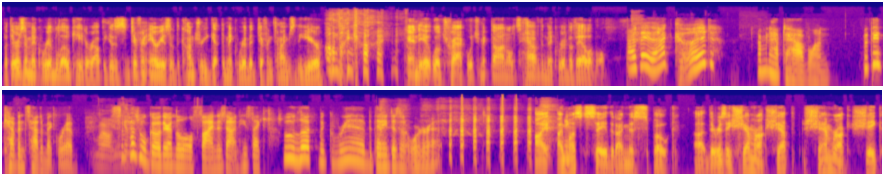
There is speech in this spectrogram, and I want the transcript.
but there's a McRib locator out because different areas of the country get the McRib at different times of the year, Oh my god. and it will track which McDonald's have the McRib available. Are they that good? I'm gonna have to have one. I think Kevin's had a McRib. Well, you Sometimes we'll go there and the little sign is out, and he's like, "Ooh, look, McRib," but then he doesn't order it. I, I must say that I misspoke. Uh, there is a Shamrock Shep, Shamrock Shake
